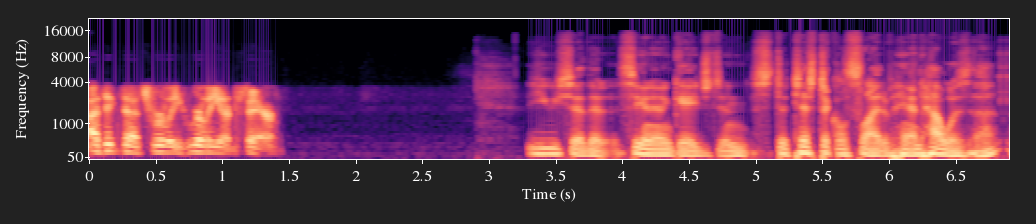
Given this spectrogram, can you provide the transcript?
I think that's really, really unfair you said that CNN engaged in statistical sleight of hand. How was that?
